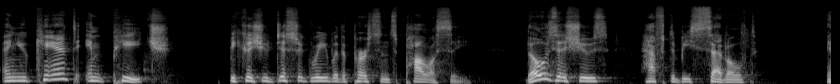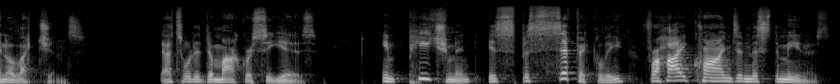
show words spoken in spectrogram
and you can't impeach because you disagree with a person's policy. Those issues have to be settled in elections. That's what a democracy is. Impeachment is specifically for high crimes and misdemeanors,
